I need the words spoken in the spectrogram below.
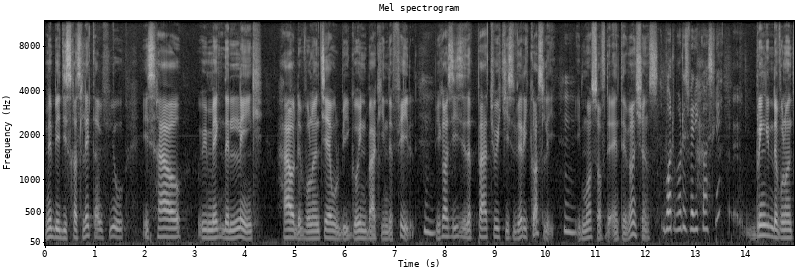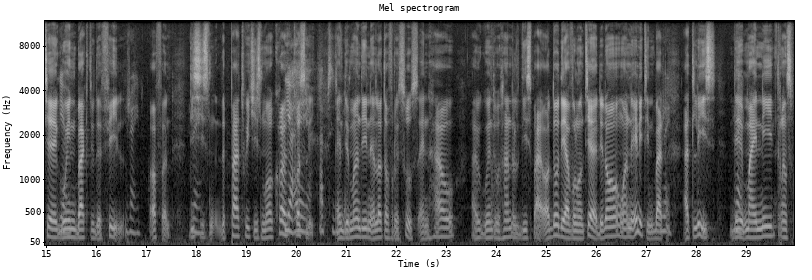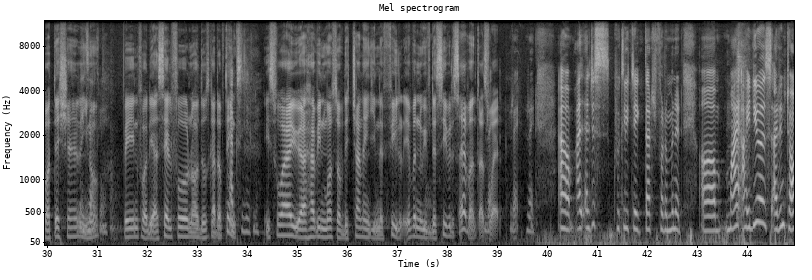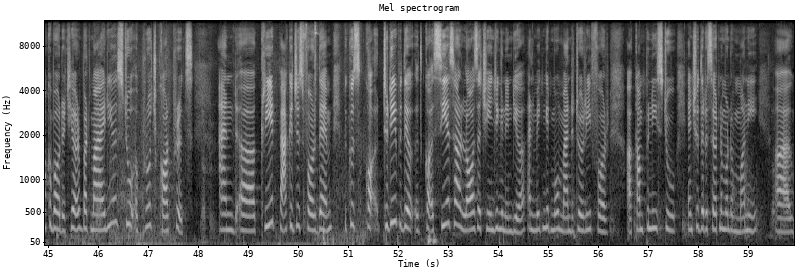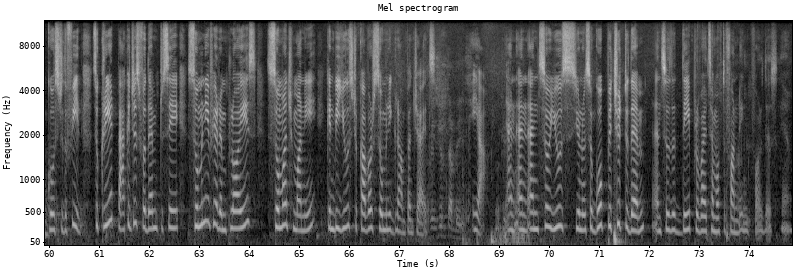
maybe discuss later with you is how we make the link how the volunteer will be going back in the field mm. because this is the part which is very costly mm. in most of the interventions. What what is very costly? Uh, bringing the volunteer yeah. going back to the field right. often. This right. is the part which is more co yeah, costly yeah, and demanding a lot of resource. And how are we going to handle this part? Although they are volunteer, they don't want anything, but right. at least they right. might need transportation, exactly. you know, paying for their cell phone, all those kind of things. Absolutely. It's why you are having most of the challenge in the field, even with right. the civil servant as right. well. Right, right. Um, I'll, I'll, just quickly take that for a minute. Um, my idea is, I didn't talk about it here, but my idea is to approach corporates okay and uh, create packages for them because today the CSR laws are changing in India and making it more mandatory for uh, companies to ensure that a certain amount of money uh, goes to the field. So create packages for them to say so many of your employees, so much money can be used to cover so many gram panchayats. Yeah, and, and, and so use, you know, so go pitch it to them and so that they provide some of the funding for this, yeah.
